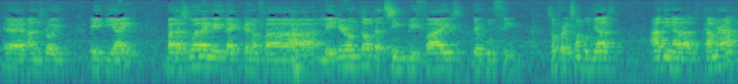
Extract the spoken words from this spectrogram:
uh, Android API, but as well I made like kind of a layer on top that simplifies the whole thing. So for example, just adding a camera,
